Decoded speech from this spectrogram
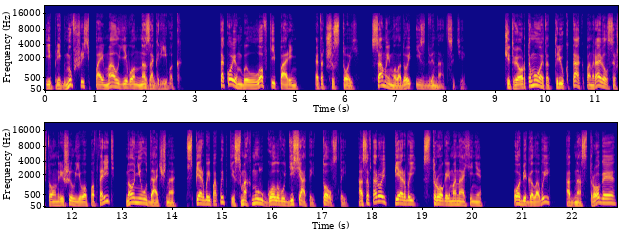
и, пригнувшись, поймал его на загривок. Такой он был ловкий парень, этот шестой, самый молодой из двенадцати. Четвертому этот трюк так понравился, что он решил его повторить, но неудачно, с первой попытки смахнул голову десятой, толстой, а со второй — первой, строгой монахине. Обе головы, одна строгая,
